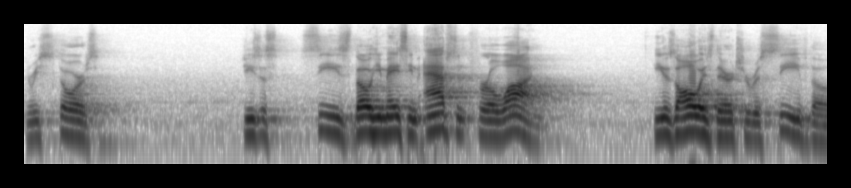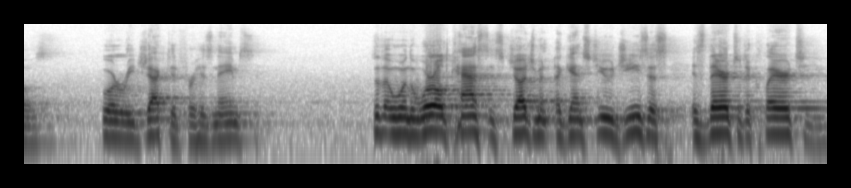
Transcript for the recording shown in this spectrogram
and restores him. Jesus sees, though he may seem absent for a while, he is always there to receive those who are rejected for his name's sake. So that when the world casts its judgment against you, Jesus is there to declare to you,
